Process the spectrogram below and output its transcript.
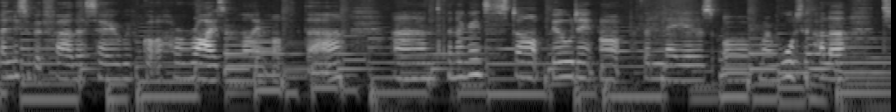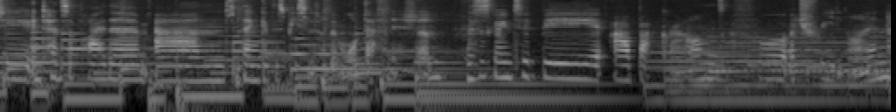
a little bit further so we've got a horizon line up there and then I'm going to start building up the layers of my watercolour to intensify them and then give this piece a little bit more definition. This is going to be our background for a tree line.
